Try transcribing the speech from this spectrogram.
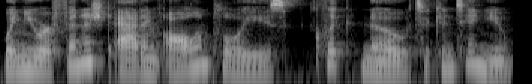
When you are finished adding all employees, click No to continue.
